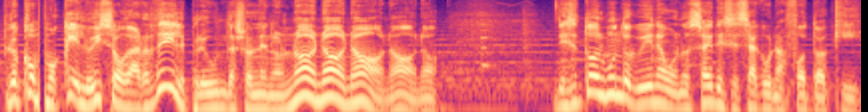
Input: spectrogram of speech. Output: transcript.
¿Pero cómo qué? ¿Lo hizo Gardel? Pregunta John Lennon. No, no, no, no, no. Dice, todo el mundo que viene a Buenos Aires se saca una foto aquí.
